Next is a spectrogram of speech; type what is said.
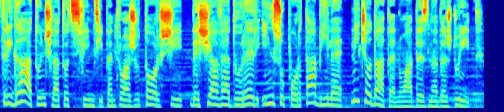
Striga atunci la toți sfinții pentru ajutor și, deși avea dureri insuportabile, niciodată nu a deznădăjduit.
